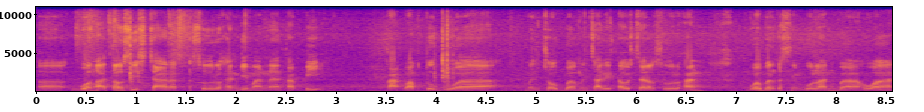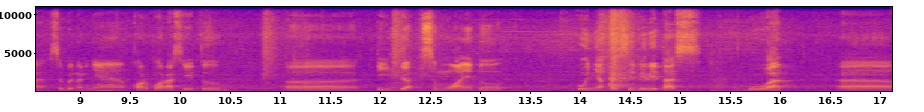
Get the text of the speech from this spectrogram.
uh, gue nggak tahu sih secara keseluruhan gimana, tapi waktu gue mencoba mencari tahu secara keseluruhan, gue berkesimpulan bahwa sebenarnya korporasi itu uh, tidak semuanya tuh punya fleksibilitas buat uh,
